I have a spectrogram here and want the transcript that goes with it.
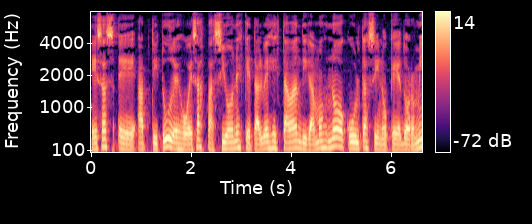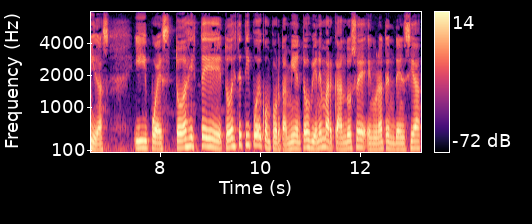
esas eh, aptitudes o esas pasiones que tal vez estaban, digamos, no ocultas, sino que dormidas. Y pues todo este, todo este tipo de comportamientos vienen marcándose en una tendencia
